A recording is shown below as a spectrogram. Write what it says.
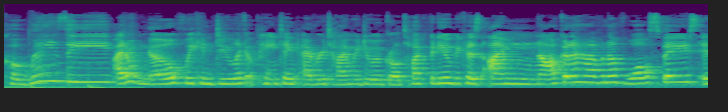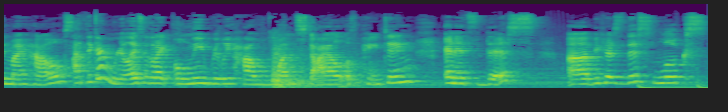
crazy. I don't know if we can do like a painting every time we do a girl talk video because I'm not gonna have enough wall space in my house. I think I'm realizing that I only really have one style of painting and it's this uh, because this looks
